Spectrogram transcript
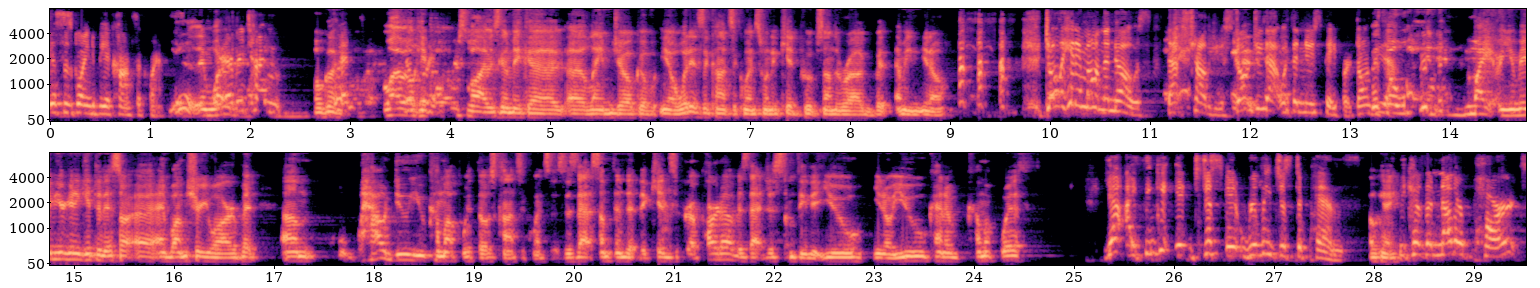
this is going to be a consequence. Yeah, and what every time. Oh, good. Go well, okay. Well, first of all, I was going to make a, a lame joke of you know what is the consequence when a kid poops on the rug, but I mean you know. Don't hit him on the nose. That's child abuse. Don't do that with a newspaper. Don't do so, that. you might, you maybe you're going to get to this, uh, and well, I'm sure you are. But um, how do you come up with those consequences? Is that something that the kids are a part of? Is that just something that you, you know, you kind of come up with? Yeah, I think it, it just it really just depends. Okay. Because another part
